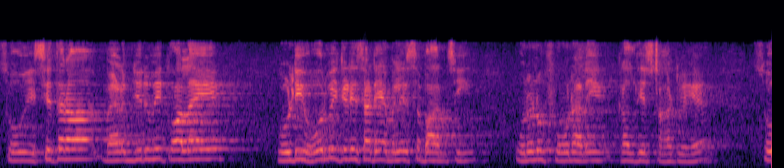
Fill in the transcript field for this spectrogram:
ਸੋ ਇਸੇ ਤਰ੍ਹਾਂ ਮੈਡਮ ਜੀ ਨੂੰ ਵੀ ਕਾਲ ਆਏ। ਗੋਲਡੀ ਹੋਰ ਵੀ ਜਿਹੜੇ ਸਾਡੇ ਐਮਐਲਏ ਸਬਾਨ ਸੀ, ਉਹਨਾਂ ਨੂੰ ਫੋਨ ਆਲੇ ਕੱਲ ਦੇ ਸਟਾਰਟ ਹੋਏ ਆ। ਸੋ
